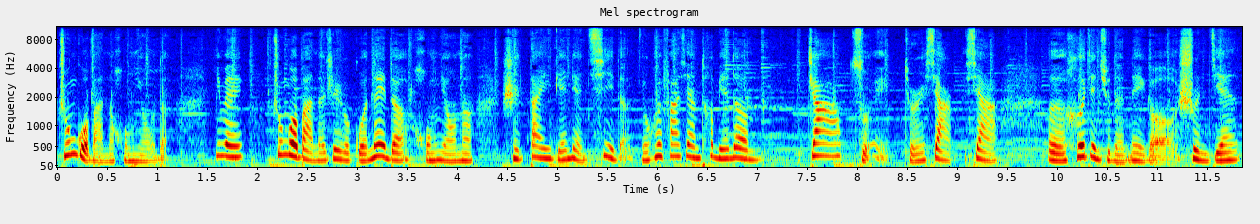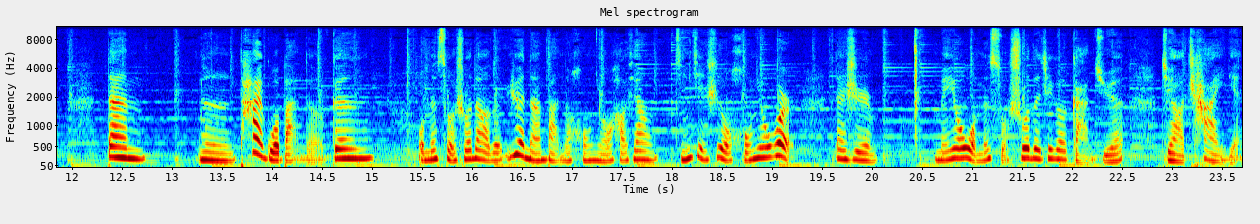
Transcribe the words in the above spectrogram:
中国版的红牛的，因为中国版的这个国内的红牛呢是带一点点气的，你会发现特别的扎嘴，就是下下，呃，喝进去的那个瞬间。但，嗯，泰国版的跟我们所说到的越南版的红牛好像仅仅是有红牛味儿，但是没有我们所说的这个感觉，就要差一点。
